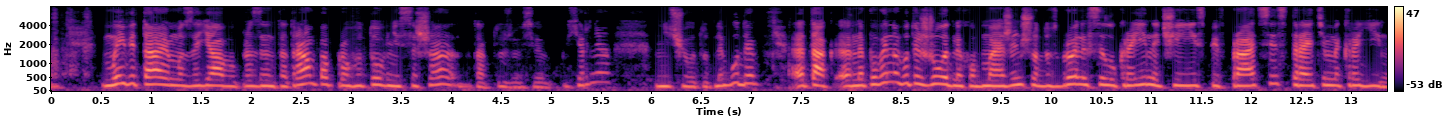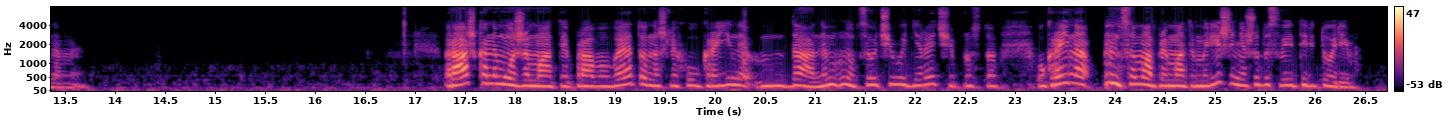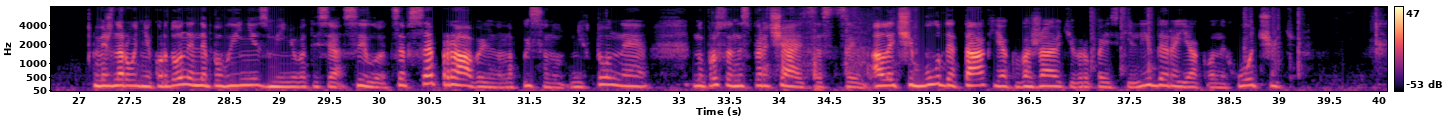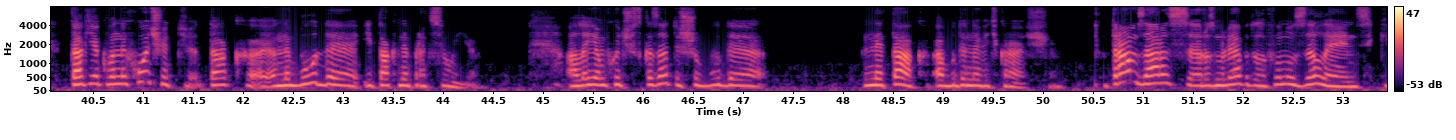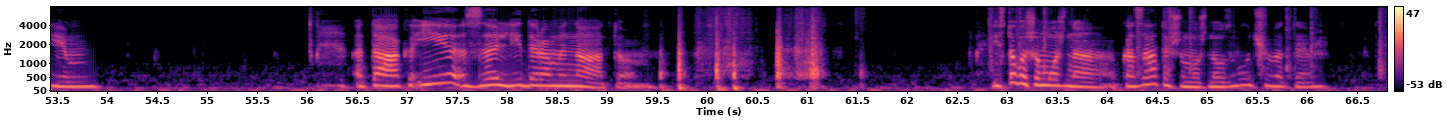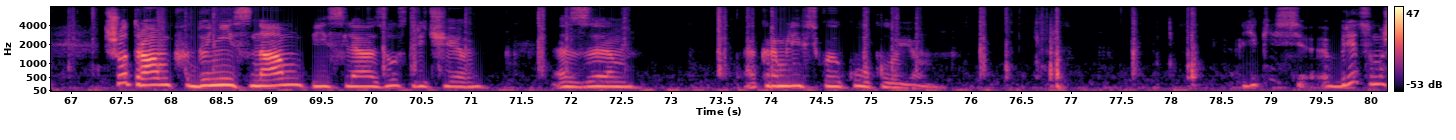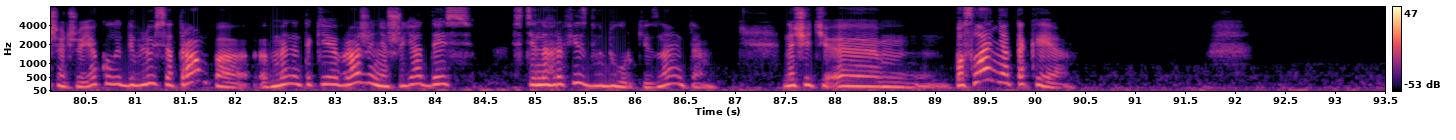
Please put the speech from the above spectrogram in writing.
Ми вітаємо заяву президента Трампа про готовність США. Так, тут же все херня, нічого тут не буде. Е, Так, е, не повинно бути жодних обмежень щодо збройних сил України чи її співпраці з третіми країнами. Рашка не може мати право вето на шляху України. Да, не, ну, це очевидні речі. Просто Україна сама прийматиме рішення щодо своєї території. Міжнародні кордони не повинні змінюватися силою. Це все правильно написано. Ніхто не ну просто не сперечається з цим. Але чи буде так, як вважають європейські лідери, як вони хочуть? Так, як вони хочуть, так е, не буде і так не працює. Але я вам хочу сказати, що буде не так, а буде навіть краще. Трамп зараз розмовляє по телефону з Зеленським. Так, і з лідерами НАТО. Із того, що можна казати, що можна озвучувати. Що Трамп доніс нам після зустрічі з е, кремлівською куклою? Якийсь бред сумасшедший. Я коли дивлюся Трампа, в мене таке враження, що я десь стінографіст в дурки, знаєте? Значить, ем, послання таке.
